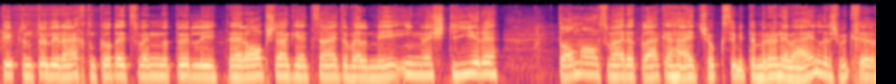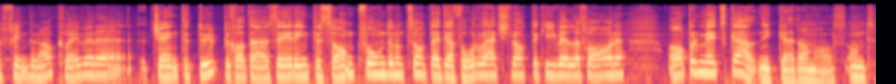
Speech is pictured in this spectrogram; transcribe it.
gibt natürlich recht, und gerade jetzt, wenn natürlich der Herr Albsteg jetzt sagt, er will mehr investieren, damals wäre die Gelegenheit schon mit dem René Weiler. Er ist wirklich, ich finde ihn auch cleverer, gentler Typ. Ich habe ihn auch sehr interessant gefunden und so. Und er hat ja Vorwärtsstrategie fahren aber mir hat das Geld nicht gegeben damals. Und,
